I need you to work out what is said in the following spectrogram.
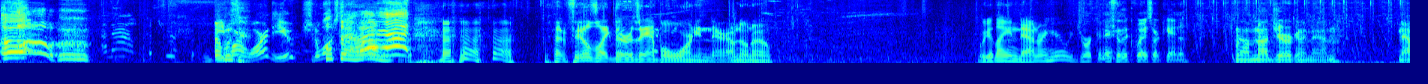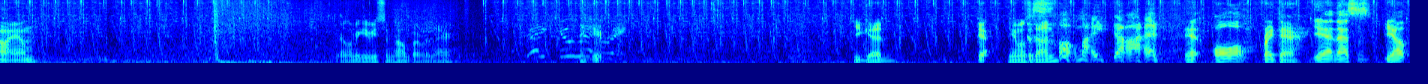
Oh! I'm out. Beemore warned you. Should have watched What watched the that. hell? that feels like there is ample warning there. I don't know. Were you laying down right here? we jorking Thanks it? for the quasar cannon. No, I'm not jerking it, man. Now I am. Here, let me give you some help over there. Thank you. You good? Yeah. You almost done? Oh my god. Yeah. Oh, right there. Yeah, that's. Yep.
